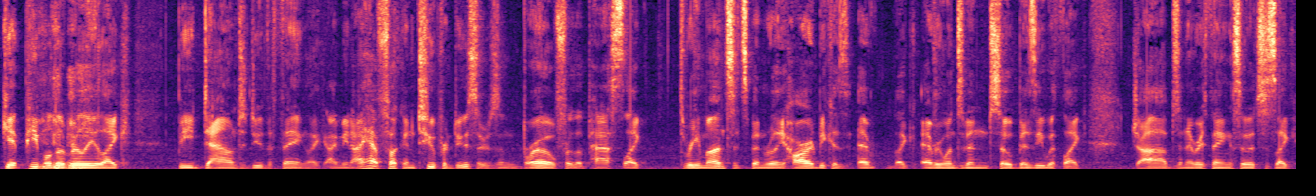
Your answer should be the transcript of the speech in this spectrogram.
get people to really like be down to do the thing. Like, I mean, I have fucking two producers, and bro, for the past like three months, it's been really hard because ev- like everyone's been so busy with like jobs and everything. So it's just like,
